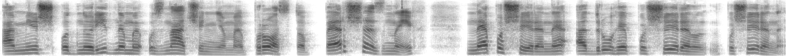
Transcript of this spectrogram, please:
а між однорідними означеннями. Просто перше з них не поширене, а друге поширене.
